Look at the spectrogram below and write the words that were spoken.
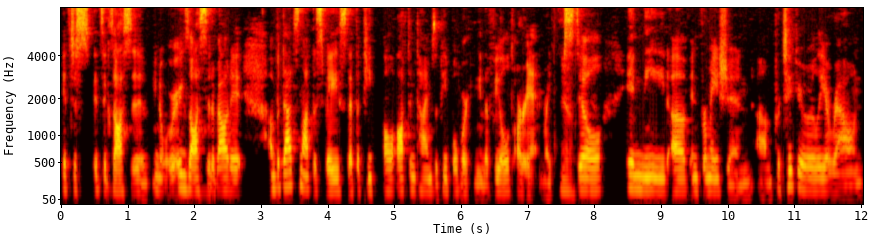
it's just it's exhausted you know we're exhausted about it um, but that's not the space that the people oftentimes the people working in the field are in right yeah. still in need of information um, particularly around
